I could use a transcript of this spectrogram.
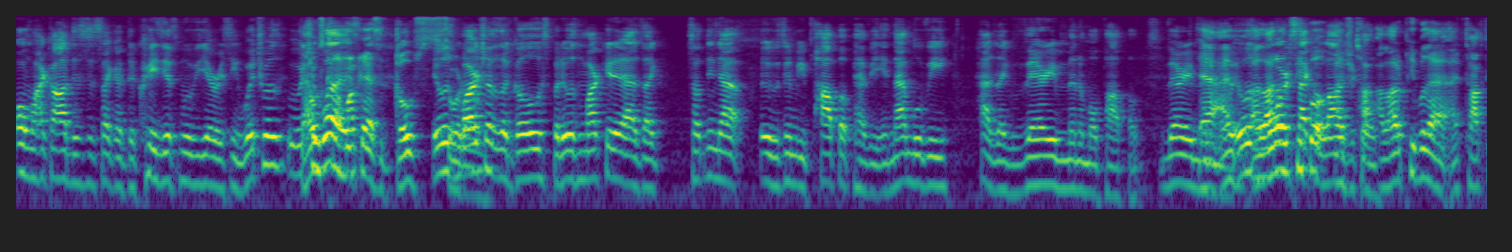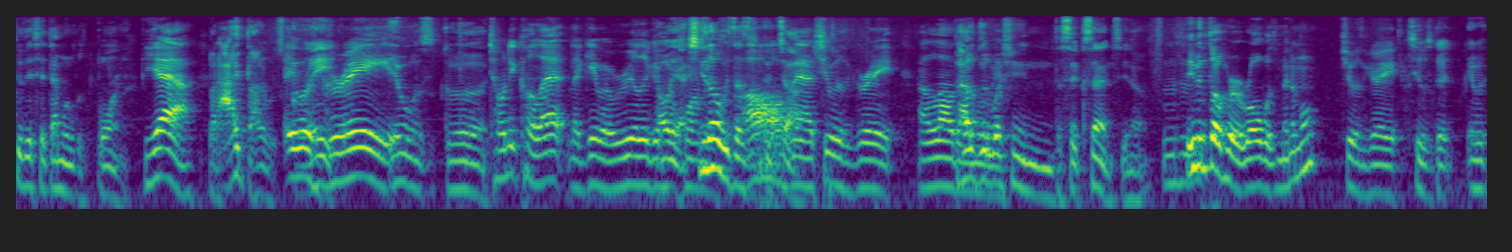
oh my god, this is like a, the craziest movie you ever seen. Which was which that was, it kind of was. marketed as a ghost. It was March of the Ghost, but it was marketed as like something that it was gonna be pop up heavy, and that movie had like very minimal pop ups, very minimal. Yeah, I've, it was a lot more of people. Psychological. ta- a lot of people that I've talked to, they said that movie was boring, yeah, but I thought it was. it was great. great. It was good. Toni Collette like gave a really good. Oh, yeah, she always does a good oh, job. man, she was great. I love that How good was she in The Sixth Sense? You know, Mhm. even though her role was minimal, She was great. she was good. It was,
